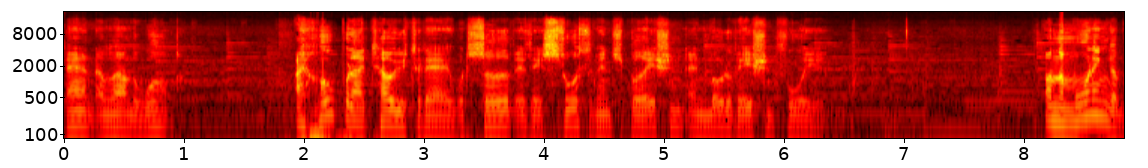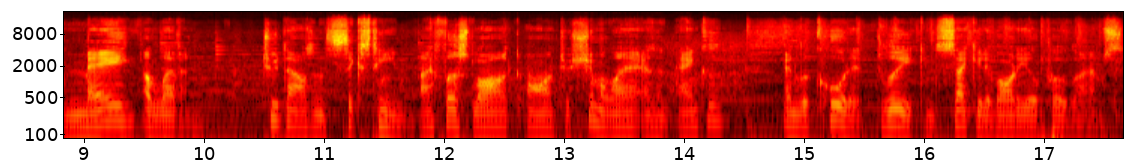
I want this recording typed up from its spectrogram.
and around the world. I hope what I tell you today would serve as a source of inspiration and motivation for you. On the morning of May 11, 2016, I first logged on to Ximalaya as an anchor and recorded three consecutive audio programs.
